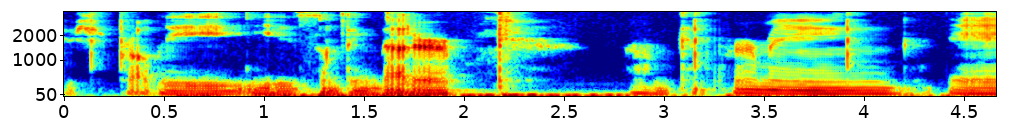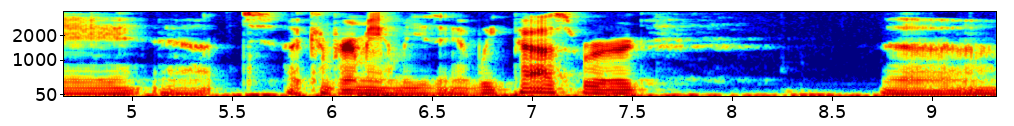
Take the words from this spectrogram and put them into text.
you should probably use something better. I'm confirming a at uh, confirming I'm using a weak password uh,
